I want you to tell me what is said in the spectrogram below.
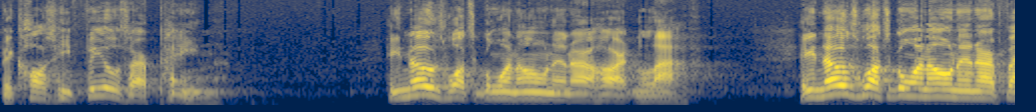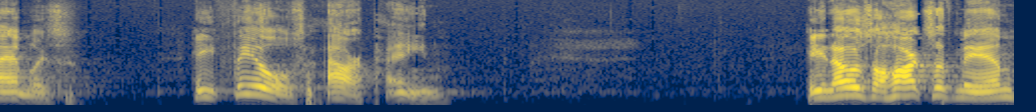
because he feels our pain. He knows what's going on in our heart and life. He knows what's going on in our families. He feels our pain. He knows the hearts of men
